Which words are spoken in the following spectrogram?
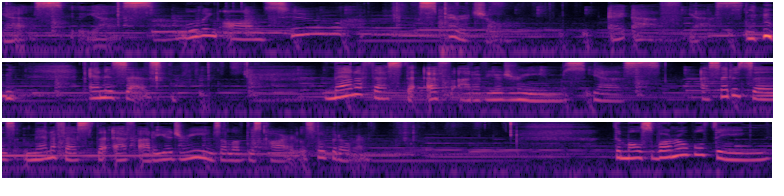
Yes, yes. Moving on to spiritual. AF, yes. and it says, manifest the F out of your dreams. Yes. I said it says, manifest the F out of your dreams. I love this card. Let's flip it over. The most vulnerable thing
